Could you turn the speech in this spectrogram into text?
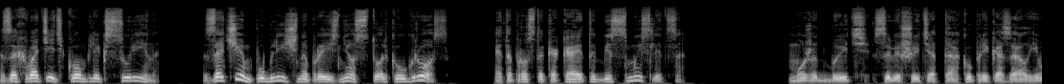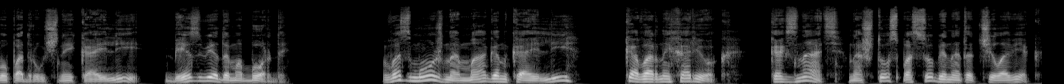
захватить комплекс Сурина? Зачем публично произнес столько угроз? Это просто какая-то бессмыслица. Может быть, совершить атаку приказал его подручный Кайли, без ведома Борды. Возможно, Маган Кайли — коварный хорек. Как знать, на что способен этот человек?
